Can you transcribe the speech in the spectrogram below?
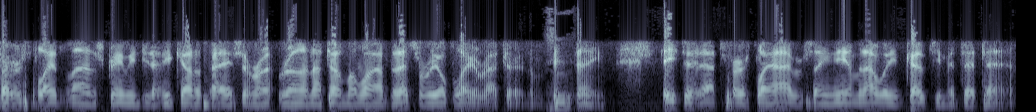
first play the line of scrimmage, you know, he caught a pass and run. I told my wife, that's a real player right there, number 15. He stood out the first play I ever seen him, and I wouldn't even coach him at that time.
